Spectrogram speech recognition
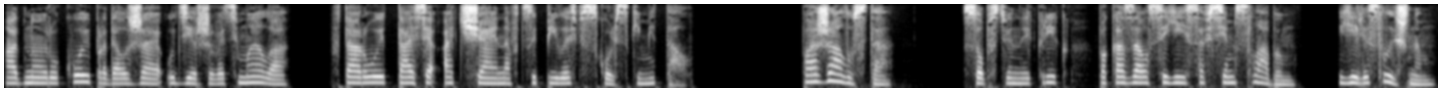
Одной рукой, продолжая удерживать Мэла, второй Тася отчаянно вцепилась в скользкий металл. «Пожалуйста!» Собственный крик показался ей совсем слабым, еле слышным.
